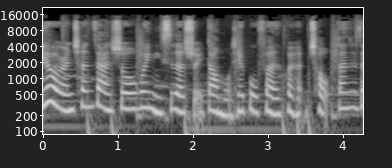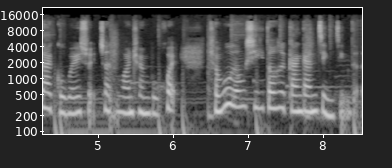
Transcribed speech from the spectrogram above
也有人称赞说，威尼斯的水道某些部分会很臭，但是在古北水镇完全不会，全部东西都是干干净净的。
